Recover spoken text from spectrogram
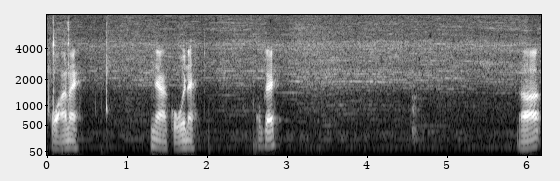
Khóa này. Nhà cối này. Ok. Đó.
